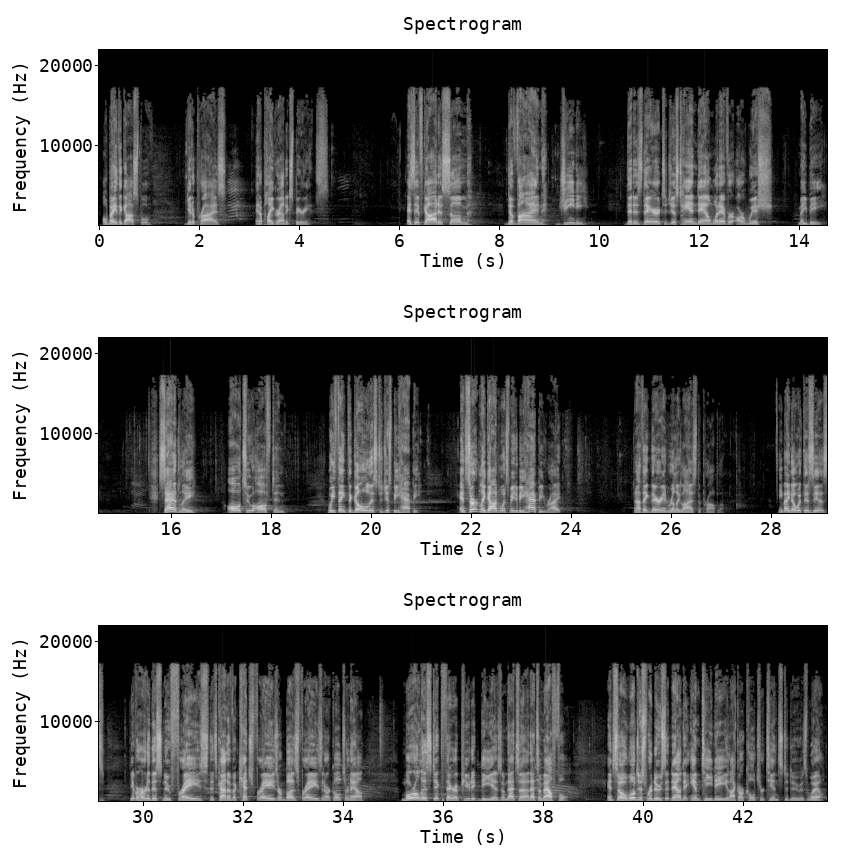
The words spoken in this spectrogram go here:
Obey the gospel, get a prize, and a playground experience. As if God is some divine genie that is there to just hand down whatever our wish may be. Sadly, all too often, we think the goal is to just be happy. And certainly, God wants me to be happy, right? And I think therein really lies the problem. Anybody know what this is? You ever heard of this new phrase that's kind of a catchphrase or buzz phrase in our culture now? Moralistic therapeutic deism. That's a, that's a mouthful. And so we'll just reduce it down to MTD, like our culture tends to do as well.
